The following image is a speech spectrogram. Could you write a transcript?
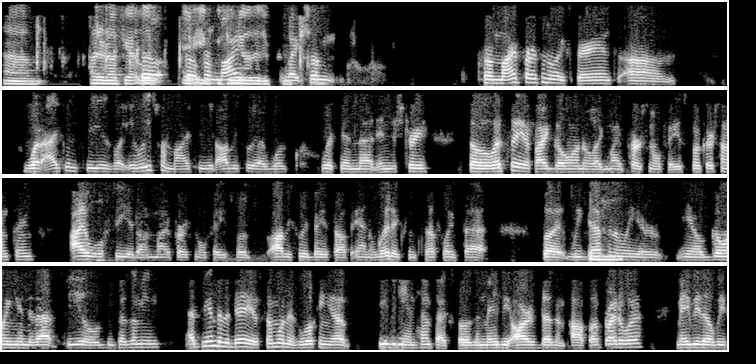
Um, I don't know if you're So, if, so if from you my know that like from from my personal experience, um, what I can see is like at least from my feed. Obviously, I work within that industry. So let's say if I go onto like my personal Facebook or something, I will see it on my personal Facebook. Obviously, based off analytics and stuff like that. But we Mhm. definitely are, you know, going into that field because I mean, at the end of the day, if someone is looking up CBD and hemp expos and maybe ours doesn't pop up right away, maybe they'll be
